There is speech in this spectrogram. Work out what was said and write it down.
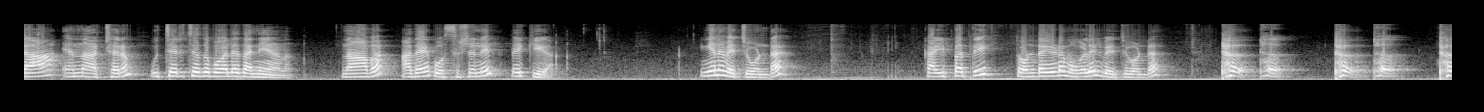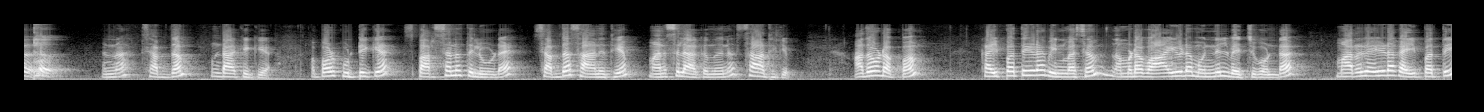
ഡ എന്ന അക്ഷരം ഉച്ചരിച്ചതുപോലെ തന്നെയാണ്. നാവ് അതേ പൊസിഷനിൽ വയ്ക്കുക ഇങ്ങനെ വെച്ചുകൊണ്ട് കൈപ്പത്തി തൊണ്ടയുടെ മുകളിൽ വെച്ചുകൊണ്ട് ഠ ഠ ഠ ഠ ഠ എന്ന ശബ്ദം ഉണ്ടാക്കിക്കുക. അപ്പോൾ കുട്ടിക്ക് സ്പർശനത്തിലൂടെ ശബ്ദ സാന്നിധ്യം മനസ്സിലാക്കുന്നതിന് സാധിക്കും. അതോടൊപ്പം കൈപ്പത്തിയുടെ പിൻവശം നമ്മുടെ വായുടെ മുന്നിൽ വെച്ചുകൊണ്ട് മറുകൈയുടെ കൈപ്പത്തി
